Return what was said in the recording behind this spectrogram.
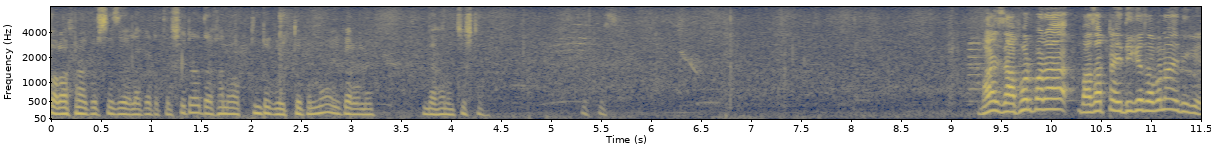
চলাফেরা করছে যে এলাকাটাতে, সেটাও দেখানো অত্যন্ত গুরুত্বপূর্ণ। এই কারণে দেখানোর চেষ্টা ভাই, জাফরপাড়া বাজারটা এদিকে যাব না? এদিকে?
